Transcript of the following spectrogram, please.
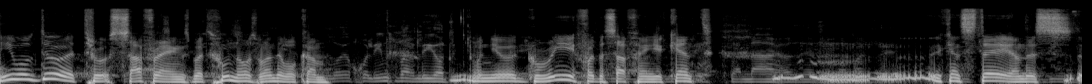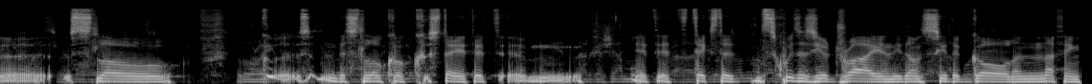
He will do it through sufferings, but who knows when they will come. When you agree for the suffering, you can't you can't stay on this uh, slow the slow cook state. It, um, it it takes the squeezes you dry, and you don't see the goal and nothing.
